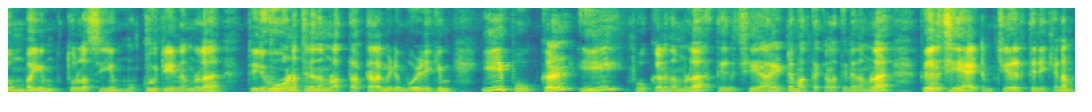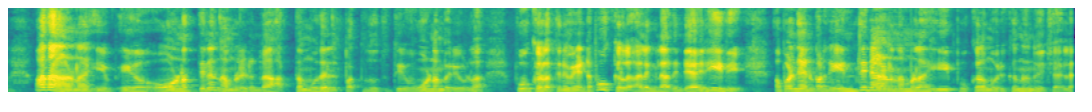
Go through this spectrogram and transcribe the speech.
തുമ്പയും തുളസിയും മുക്കൂറ്റിയും നമ്മൾ തിരുവോണത്തിന് നമ്മൾ അത്തക്കളം ഇടുമ്പോഴേക്കും ഈ പൂക്കൾ ഈ പൂക്കൾ നമ്മൾ തീർച്ചയായിട്ടും അത്തക്കളത്തിൽ നമ്മൾ തീർച്ചയായിട്ടും ചേർത്തിരിക്കണം. അതാണ് ഈ ഓണത്തിന് നമ്മളിടേണ്ട അത്തം മുതൽ പത്ത് ദിവസം തിരുവോണം വരെയുള്ള പൂക്കളത്തിന് വേണ്ട പൂക്കൾ അല്ലെങ്കിൽ അതിന്റെ ആ രീതി. അപ്പോൾ ഞാൻ പറഞ്ഞു എന്തിനാണ് നമ്മൾ ഈ പൂക്കളം ഒരുക്കുന്നതെന്ന് വെച്ചാൽ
